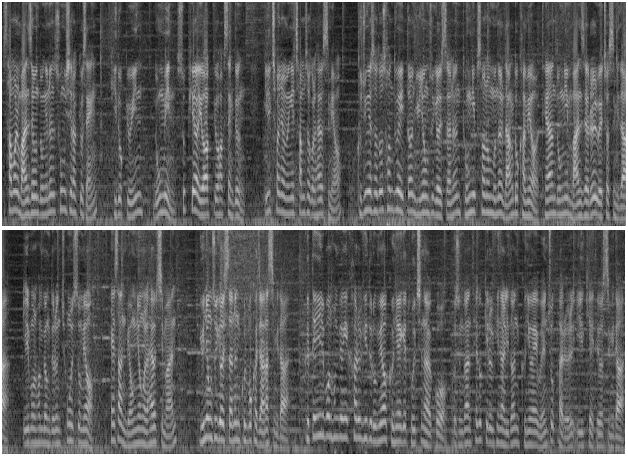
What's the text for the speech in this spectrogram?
3월 만세운동에는 숭실학교생, 기독교인, 농민, 수피아 여학교 학생 등 1천여 명이 참석을 하였으며 그 중에서도 선두에 있던 윤영수 결사는 독립선언문을 낭독하며 대한독립 만세를 외쳤습니다. 일본 헌병들은 총을 쏘며 해산 명령을 하였지만 윤영수 결사는 굴복하지 않았습니다. 그때 일본 헌병이 칼을 휘두르며 그녀에게 돌진하였고 그 순간 태극기를 휘날리던 그녀의 왼쪽 팔을 잃게 되었습니다.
